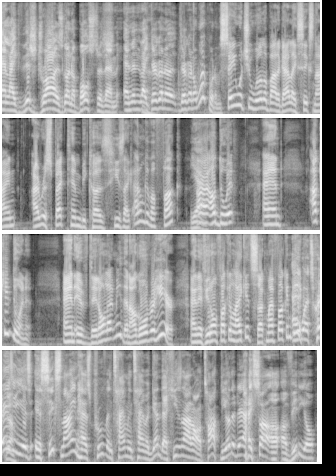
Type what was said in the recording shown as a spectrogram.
and like this draw is going to bolster them and then like they're going to they're to work with them Say what you will about a guy like six nine. I respect him because he's like, I don't give a fuck. Yeah. All right, I'll do it, and I'll keep doing it. And if they don't let me, then I'll go over here. And if you don't fucking like it, suck my fucking dick. And what's crazy is is six nine has proven time and time again that he's not all talk. The other day I saw a, a video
